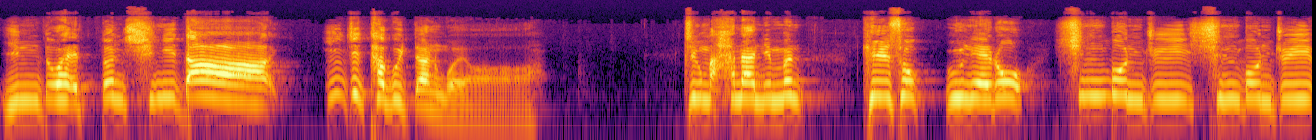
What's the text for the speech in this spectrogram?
인도했던 신이다. 이짓 하고 있다는 거예요. 지금 하나님은 계속 은혜로 신본주의, 신본주의,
